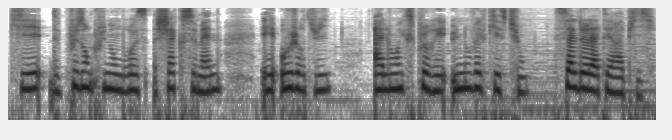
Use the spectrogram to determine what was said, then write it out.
qui est de plus en plus nombreuse chaque semaine et aujourd'hui, allons explorer une nouvelle question, celle de la thérapie.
